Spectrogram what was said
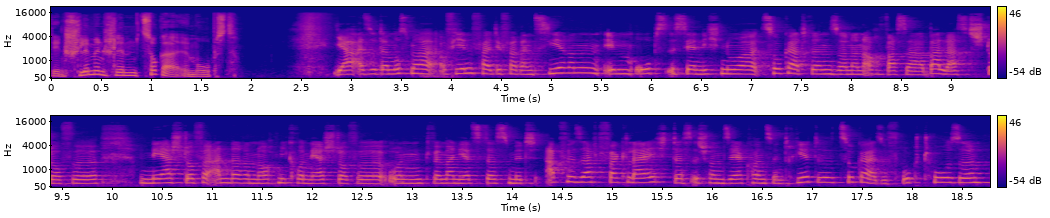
den schlimmen, schlimmen Zucker im Obst? Ja, also da muss man auf jeden Fall differenzieren. Im Obst ist ja nicht nur Zucker drin, sondern auch Wasser, Ballaststoffe, Nährstoffe, andere noch, Mikronährstoffe. Und wenn man jetzt das mit Apfelsaft vergleicht, das ist schon sehr konzentrierte Zucker, also Fructose.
